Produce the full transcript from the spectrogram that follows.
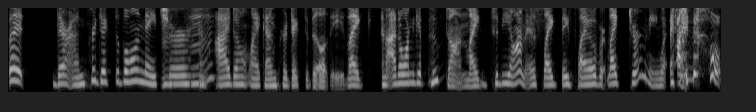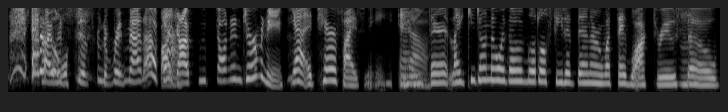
but they're unpredictable in nature and Mhm. I don't like unpredictability. Like, and I don't want to get pooped on. Like, to be honest, like they fly over, like Germany. What- I know. And I was just going to bring that up. I got pooped on in Germany. yeah, it terrifies me. And Yeah. they're like, you don't know where their little feet have been or what they've walked through. Mm-hmm. So,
